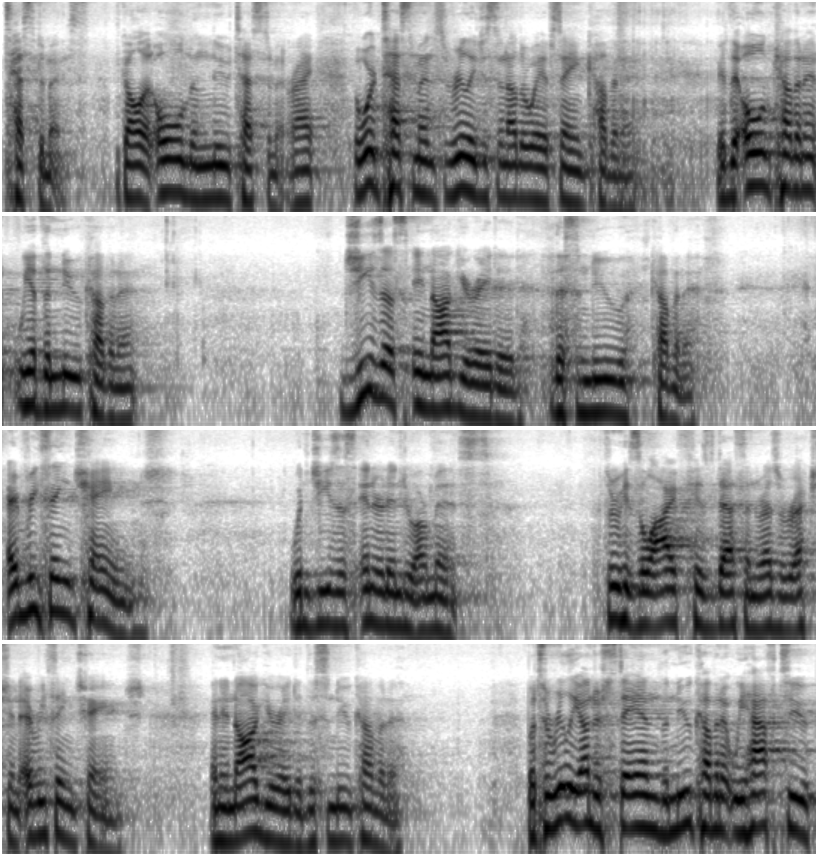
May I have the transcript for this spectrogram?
testaments. We call it Old and New Testament, right? The word testament is really just another way of saying covenant. We have the Old Covenant, we have the New Covenant. Jesus inaugurated this new covenant. Everything changed when Jesus entered into our midst. through his life, his death, and resurrection, everything changed and inaugurated this new covenant. But to really understand the new covenant, we have to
